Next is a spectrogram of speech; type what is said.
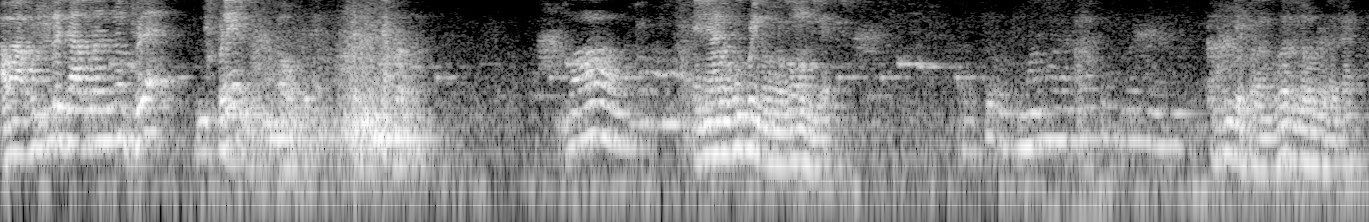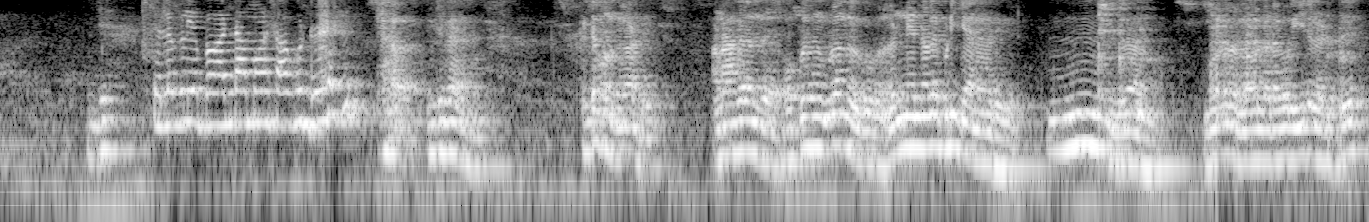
அவ விட்டு சாப்பிடணும்னா பிள்ளை. பிள்ளை சாப்பிடணும். வா என்ன கூப்பிடுங்க உங்க போனுங்க சாப்பிடுறேன் இங்கே. பாருங்க கிட்ட போனது நாட்டு ஆனா அங்க அந்த ஆப்ரேஷன் கூட அந்த பிடிக்காது இருக்கு. ம். இங்கே பாருங்க முதல்ல லெவலில் ஒரு ஈரல் எடுத்து.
